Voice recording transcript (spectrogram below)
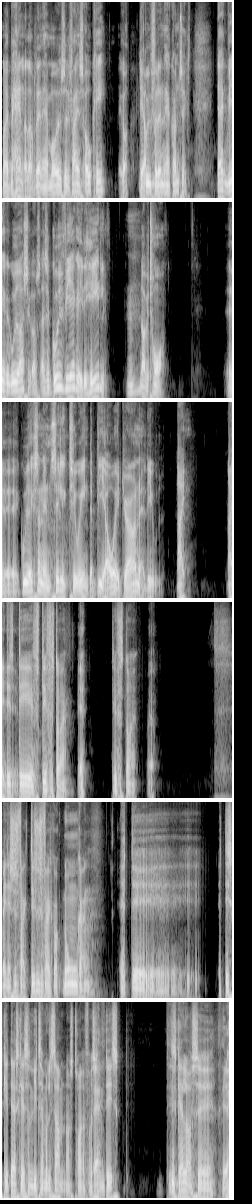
når jeg behandler dig på den her måde, så er det faktisk okay, ikke? Ja. ud fra den her kontekst. Der virker Gud også, ikke også? Altså Gud virker i det hele, mm. når vi tror. Øh, Gud er ikke sådan en selektiv en, der bliver over i et hjørne af livet. Nej. Nej, det, det, det forstår jeg. Ja. Det forstår jeg. Ja. Men jeg synes faktisk, det synes jeg faktisk godt nogle gange, at, øh, at det skal, der skal jeg sådan lige tage mig lidt sammen også, tror jeg, for at Ja. sige, det, det skal også, øh, Ja.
